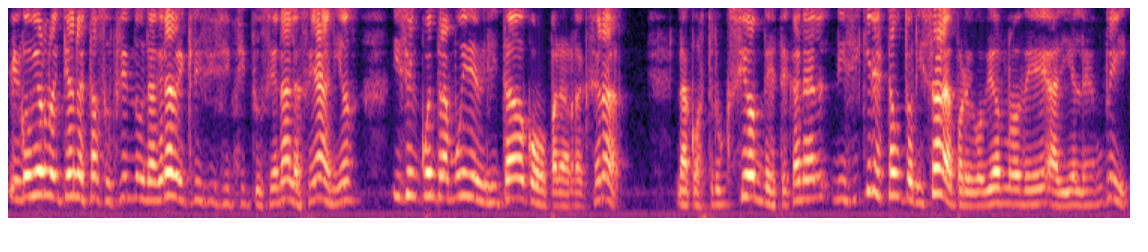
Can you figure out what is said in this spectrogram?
el gobierno haitiano está sufriendo una grave crisis institucional hace años y se encuentra muy debilitado como para reaccionar. La construcción de este canal ni siquiera está autorizada por el gobierno de Ariel Henry,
